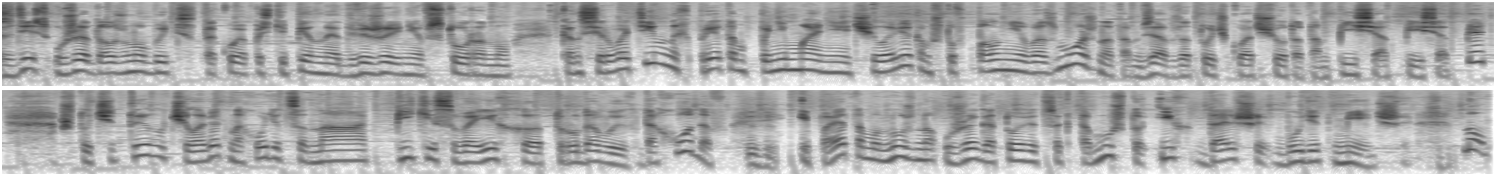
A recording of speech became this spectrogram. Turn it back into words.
здесь уже должно быть такое постепенное движение в сторону консервативных, при этом понимание человеком, что вполне возможно, там, взяв за точку отсчета там 50-55, что человек находится на пике своих э, трудовых доходов, угу. и поэтому нужно уже готовиться к тому, что их дальше будет меньше. Ну,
